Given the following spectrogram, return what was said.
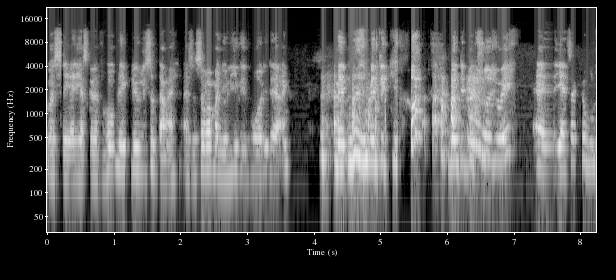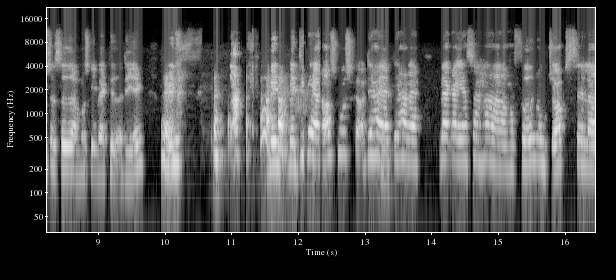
hvad siger jeg, jeg skal da forhåbentlig ikke blive ligesom dig. Altså, så var man jo lige lidt hurtigt der, ikke? Men, men, det, gjorde, men det betød jo ikke, at ja, så kan hun så sidde og måske være ked af det, ikke? Ja. Men, men, men det kan jeg også huske, og det har jeg, det har da, hver gang jeg så har, har fået nogle jobs, eller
